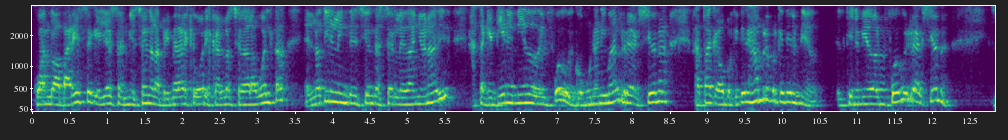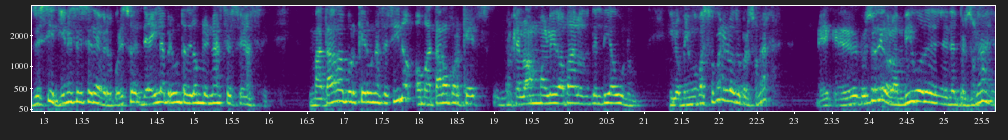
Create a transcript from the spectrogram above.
cuando aparece, que ya esa es mi escena, la primera vez que Boris Carlos se da la vuelta, él no tiene la intención de hacerle daño a nadie hasta que tiene miedo del fuego y como un animal reacciona, ataca o porque tienes hambre o porque tienes miedo. Él tiene miedo al fuego y reacciona. Entonces sí, tiene ese cerebro. Por eso de ahí la pregunta del hombre nace o se hace. ¿Mataba porque era un asesino o mataba porque, porque lo han molido a palos desde el día uno? Y lo mismo pasó con el otro personaje. Por eso digo, lo ambiguo del personaje.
